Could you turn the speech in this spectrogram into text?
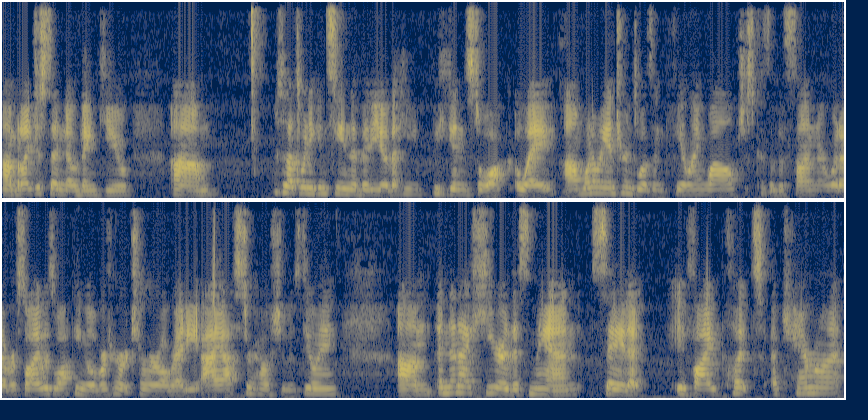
um, but I just said no, thank you. So that's when you can see in the video that he begins to walk away. Um, one of my interns wasn't feeling well just because of the sun or whatever, so I was walking over to her, to her already. I asked her how she was doing. Um, and then I hear this man say that if I put a camera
